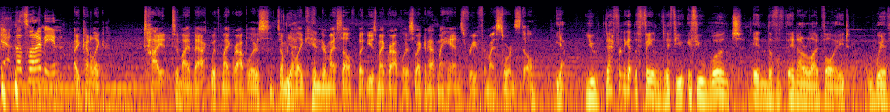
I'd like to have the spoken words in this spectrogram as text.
Yeah, that's what I mean. I kind of like tie it to my back with my grapplers. So I'm Yeah. gonna like hinder myself, but use my grapplers so I can have my hands free for my sword still. Yeah, you definitely get the feeling that if you if you weren't in the in Arrowlight Void with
